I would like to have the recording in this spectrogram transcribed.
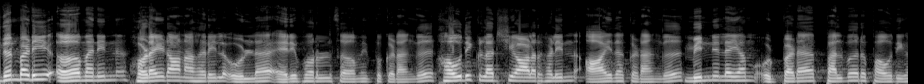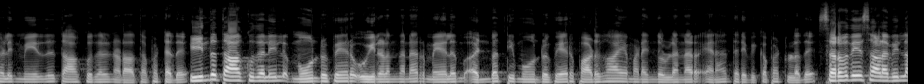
இதன்படி ஏமனின் ஹொடைடா நகரில் உள்ள எரிபொருள் சேமிப்பு கிடங்கு ஹவுதி கிளர்ச்சியாளர்களின் ஆயுத கிடங்கு மின் நிலையம் உட்பட பல்வேறு பகுதிகளின் மீது தாக்குதல் நடத்தப்பட்டது. இந்த தாக்குதலில் மூன்று பேர் உயிரிழந்தனர் மேலும் எண்பத்தி மூன்று பேர் படுகாயமடைந்துள்ளனர் என தெரிவிக்கப்பட்டுள்ளது. சர்வதேச அளவில்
